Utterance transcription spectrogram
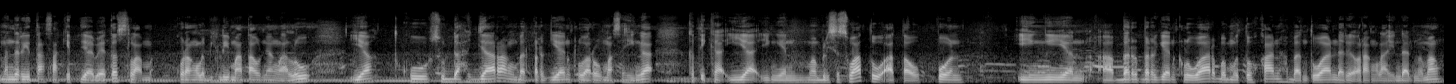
menderita sakit diabetes selama kurang lebih lima tahun yang lalu, ia mengaku sudah jarang berpergian keluar rumah sehingga ketika ia ingin membeli sesuatu ataupun ingin uh, berpergian keluar membutuhkan bantuan dari orang lain. Dan memang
